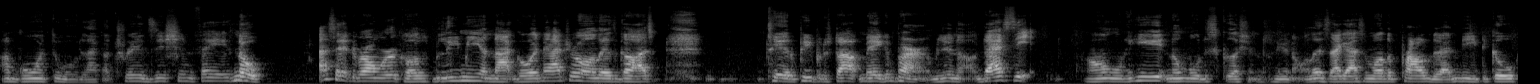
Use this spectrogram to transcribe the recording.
I'm going through like a transition phase. No I said the wrong word because believe me I'm not going natural unless God tell the people to stop making perms you know. That's it. I don't want to hear it, no more discussions, you know, unless I got some other problem that I need to go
